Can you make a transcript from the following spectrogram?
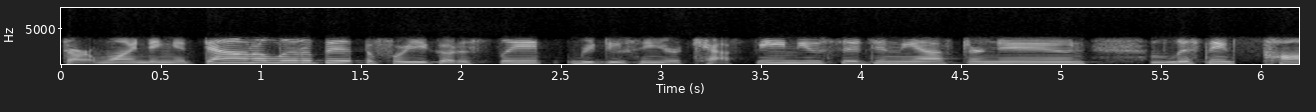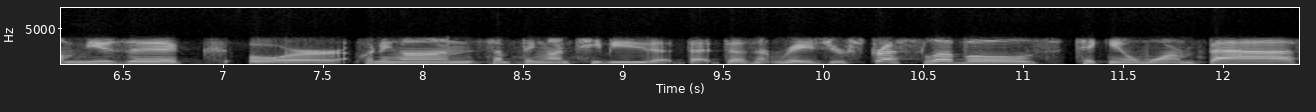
start winding it down a little bit before you go to sleep, reducing your caffeine usage in the afternoon, listening to calm music or putting on something on TV that, that doesn't raise your stress levels, taking a warm bath,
